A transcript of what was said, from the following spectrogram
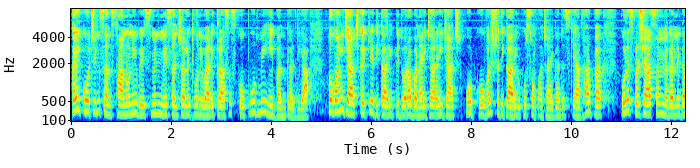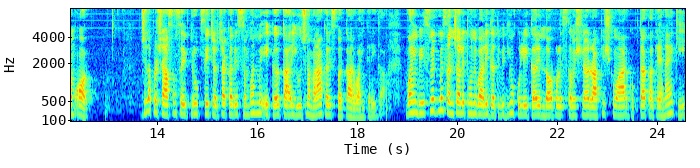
कई कोचिंग संस्थानों ने बेसमेंट में संचालित होने वाली क्लासेस को पूर्व में ही बंद कर दिया। तो वहीं जाँच करके अधिकारियों के द्वारा बनाई जा रही जाँच रिपोर्ट को वरिष्ठ अधिकारियों को सौंपा जाएगा, जिसके आधार पर पुलिस, प्रशासन, नगर निगम और जिला प्रशासन संयुक्त रूप से चर्चा कर इस संबंध में एक कार्य योजना बनाकर इस पर कार्रवाई करेगा। वहीं बेसमेंट में संचालित होने वाली गतिविधियों को लेकर इंदौर पुलिस कमिश्नर राकेश कुमार गुप्ता का कहना है कि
